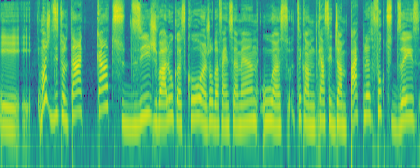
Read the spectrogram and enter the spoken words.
Et, et moi, je dis tout le temps, quand tu dis je vais aller au Costco un jour de fin de semaine ou un tu sais comme quand c'est jump pack là, faut que tu te dises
